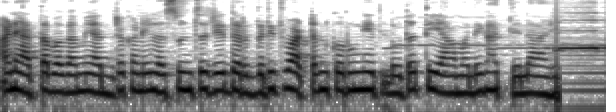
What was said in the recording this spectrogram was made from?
आणि आता बघा मी अद्रक आणि लसूणचं जे दरदरीत वाटण करून घेतलं होतं ते यामध्ये घातलेलं आहे.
